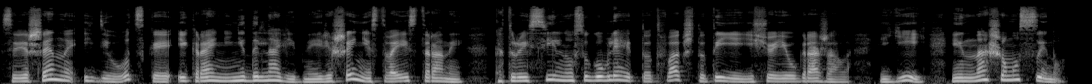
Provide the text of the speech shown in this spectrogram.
совершенно идиотское и крайне недальновидное решение с твоей стороны, которое сильно усугубляет тот факт, что ты ей еще и угрожала. Ей и нашему сыну».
